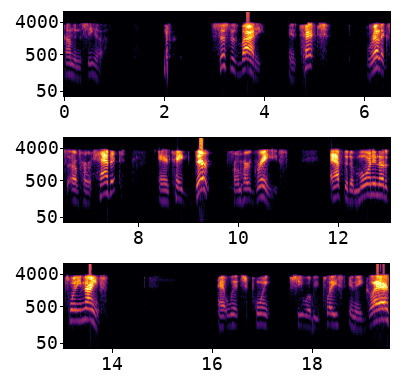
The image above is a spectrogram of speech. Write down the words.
coming to see her. Sister's body and touch relics of her habit and take dirt from her grave after the morning of the 29th, at which point she will be placed in a glass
